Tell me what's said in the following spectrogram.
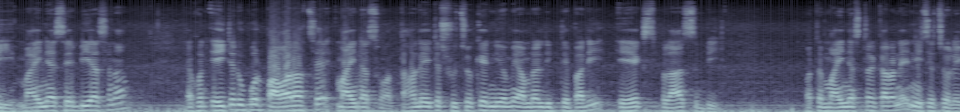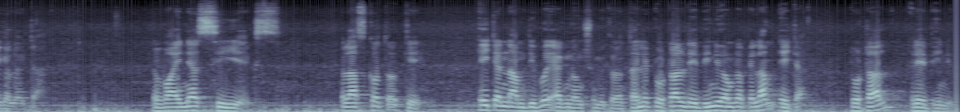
B minus A B আছে না? এখন এইটার উপর পাওয়ার আছে মাইনাস ওয়ান তাহলে এটা সূচকের নিয়মে আমরা লিখতে পারি এক্স প্লাস বি অর্থাৎ মাইনাসটার কারণে নিচে চলে গেল এটা। মাইনাস সি এক্স প্লাস কত? কে এইটার নাম দিব এক নং সমীকরণ। তাহলে টোটাল রেভিনিউ আমরা পেলাম এইটা। টোটাল রেভিনিউ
